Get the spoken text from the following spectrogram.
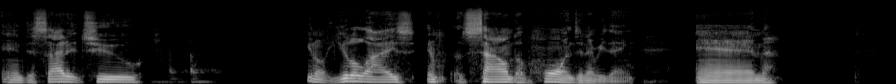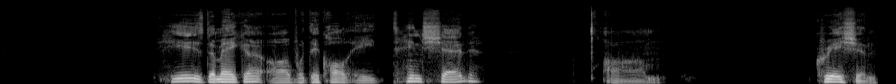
and decided to, you know, utilize sound of horns and everything. And he is the maker of what they call a tin shed um, creation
